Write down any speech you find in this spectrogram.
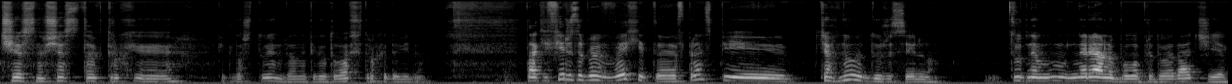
Чесно, зараз так трохи підлаштуємо, да, не підготувався трохи до відео. Так, ефір зробив вихід. Е, в принципі, тягнули дуже сильно. Тут не, нереально було предугадати, як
